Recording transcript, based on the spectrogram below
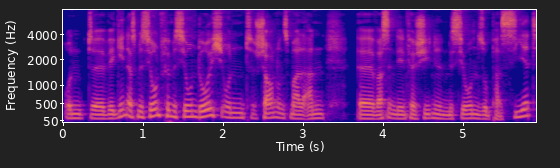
Und äh, wir gehen das Mission für Mission durch und schauen uns mal an, äh, was in den verschiedenen Missionen so passiert.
